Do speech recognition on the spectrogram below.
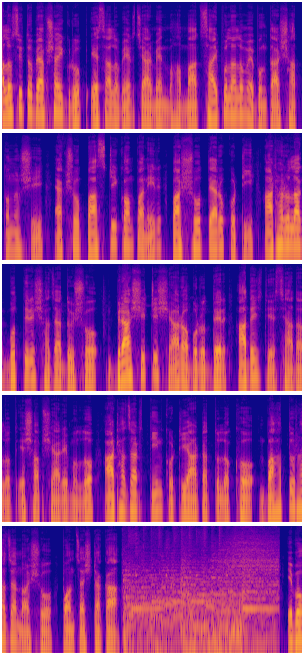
আলোচিত ব্যবসায়ী গ্রুপ এস আলমের চেয়ারম্যান মোহাম্মদ সাইফুল আলম এবং তার সাতান্নশি একশো পাঁচটি কোম্পানির পাঁচশো তেরো কোটি আঠারো লাখ বত্রিশ হাজার দুইশো বিরাশিটি শেয়ার অবরুদ্ধের আদেশ দিয়েছে আদালত। এসব শেয়ারের মূল্য আট হাজার তিন কোটি আটাত্তর লক্ষ বাহাত্তর হাজার নয়শো পঞ্চাশ টাকা। এবং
